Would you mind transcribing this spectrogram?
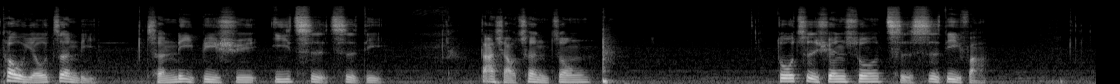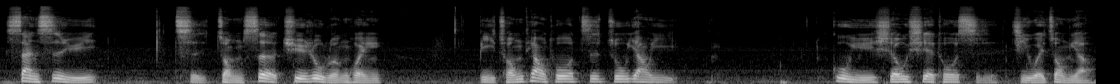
透由正理成立必须依次次第，大小乘中。多次宣说此四地法，善事于此总摄去入轮回，彼从跳脱之诸要义，故于修解脱时极为重要，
